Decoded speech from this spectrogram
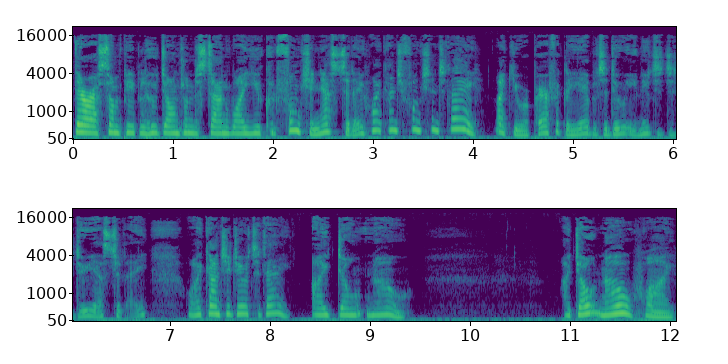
there are some people who don't understand why you could function yesterday. Why can't you function today? Like you were perfectly able to do what you needed to do yesterday. Why can't you do it today? I don't know. I don't know why,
